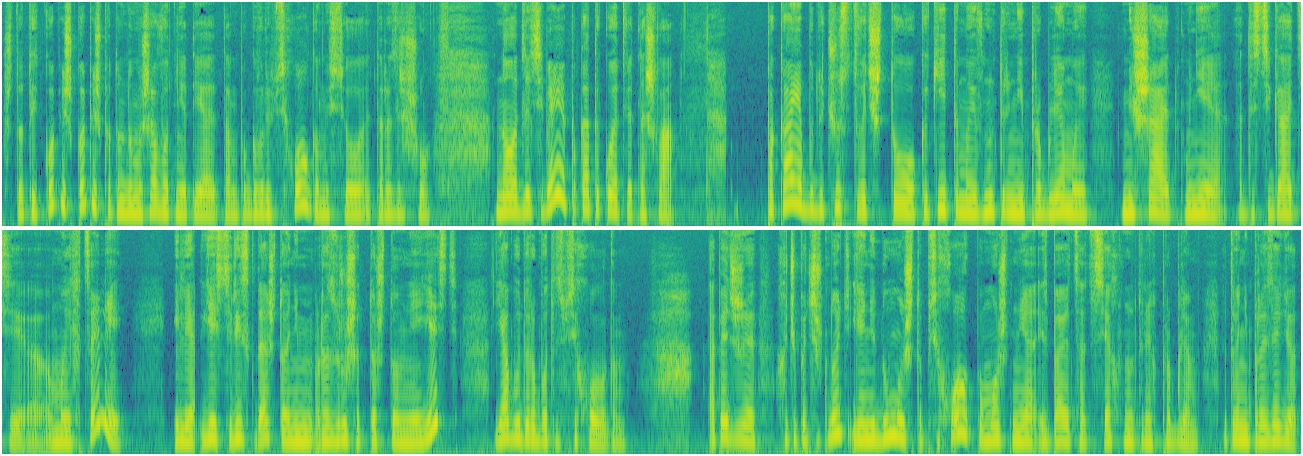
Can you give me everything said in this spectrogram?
что ты копишь, копишь, потом думаешь, а вот нет, я там поговорю с психологом и все это разрешу. Но для себя я пока такой ответ нашла. Пока я буду чувствовать, что какие-то мои внутренние проблемы мешают мне достигать э, моих целей, или есть риск, да, что они разрушат то, что у меня есть, я буду работать с психологом. Опять же, хочу подчеркнуть, я не думаю, что психолог поможет мне избавиться от всех внутренних проблем. Этого не произойдет.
